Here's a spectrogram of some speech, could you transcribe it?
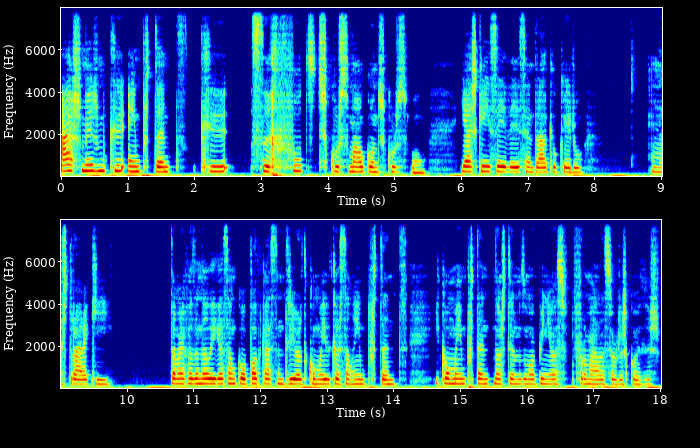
acho mesmo que é importante que se refute discurso mau com discurso bom. E acho que é essa a ideia central que eu quero mostrar aqui. Também fazendo a ligação com o podcast anterior de como a educação é importante e como é importante nós termos uma opinião formada sobre as coisas.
